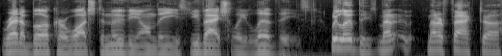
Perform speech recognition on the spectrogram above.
read a book or watched a movie on these, you've actually lived these. We lived these. Matter, matter of fact, uh,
